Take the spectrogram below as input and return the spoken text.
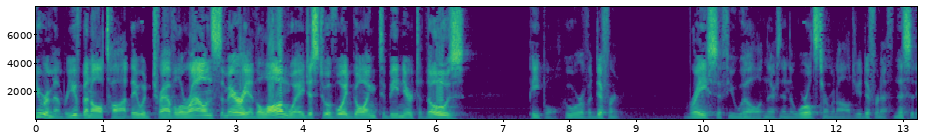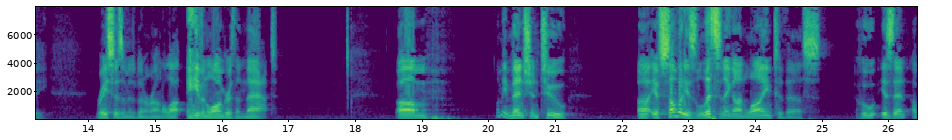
You remember, you've been all taught, they would travel around Samaria the long way just to avoid going to be near to those people who were of a different race, if you will, in, the world's terminology, a different ethnicity. Racism has been around a lot, even longer than that. Um, let me mention, too, uh, if somebody's listening online to this, who is an, a,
